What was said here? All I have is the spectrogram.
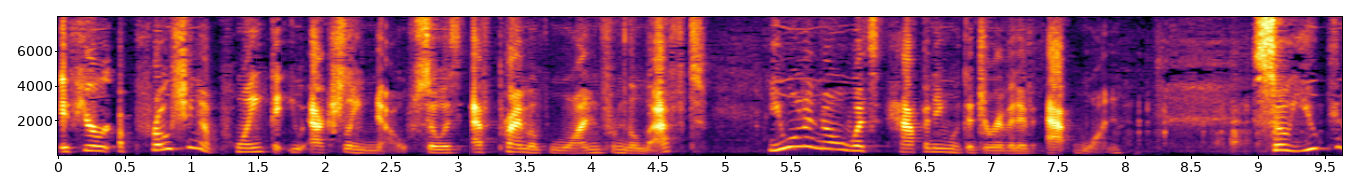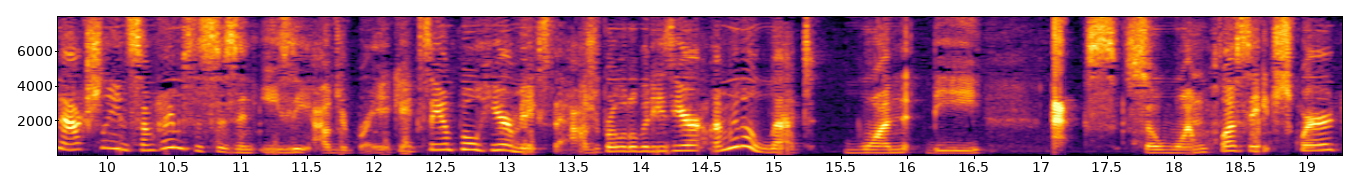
if you're approaching a point that you actually know, so is f prime of 1 from the left, you want to know what's happening with the derivative at 1. So you can actually, and sometimes this is an easy algebraic example here, makes the algebra a little bit easier. I'm going to let 1 be x. So 1 plus h squared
